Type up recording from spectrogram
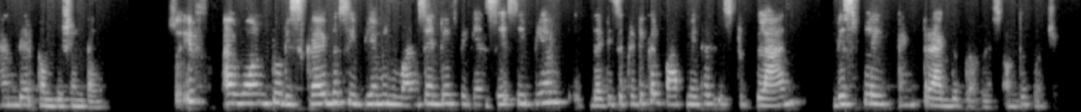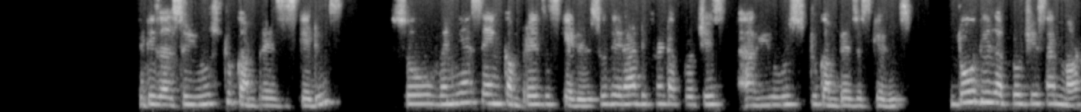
and their completion time. So if I want to describe the CPM in one sentence, we can say CPM, that is a critical path method, is to plan, display, and track the progress of the project. It is also used to compress the schedules. So when we are saying compress the schedules, so there are different approaches are used to compress the schedules. Though these approaches are not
